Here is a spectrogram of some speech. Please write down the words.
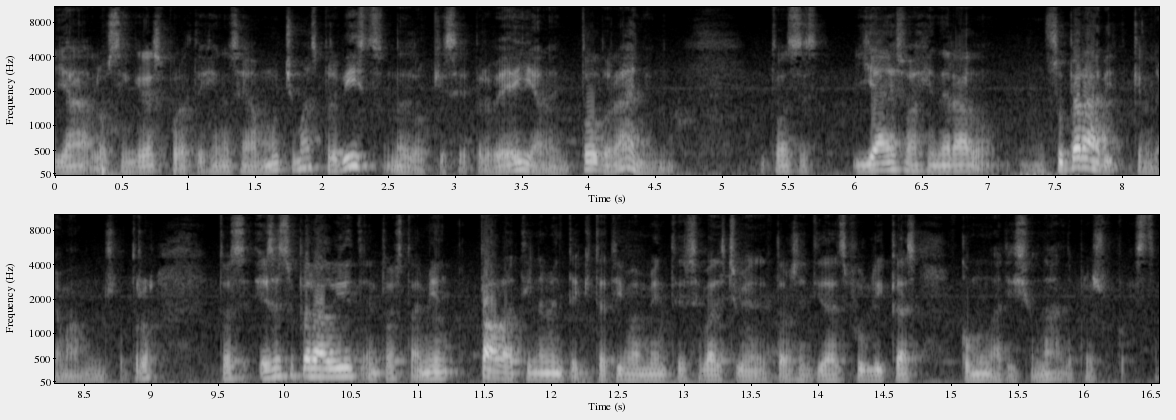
ya los ingresos por el tejido sean mucho más previstos de lo que se preveían en todo el año. Entonces, ya eso ha generado un superávit, que lo llamamos nosotros. Entonces, ese superávit, entonces también paulatinamente, equitativamente, se va distribuyendo en todas las entidades públicas como un adicional de presupuesto.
